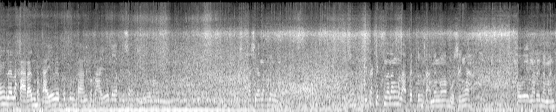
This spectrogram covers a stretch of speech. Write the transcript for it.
may, lalakaran pa tayo, may pupuntahan pa tayo kaya isang kilo yun. Kasi anak mo Yan, kita-kits na lang malapit doon sa amin mga busing ha. Uwi na rin naman.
